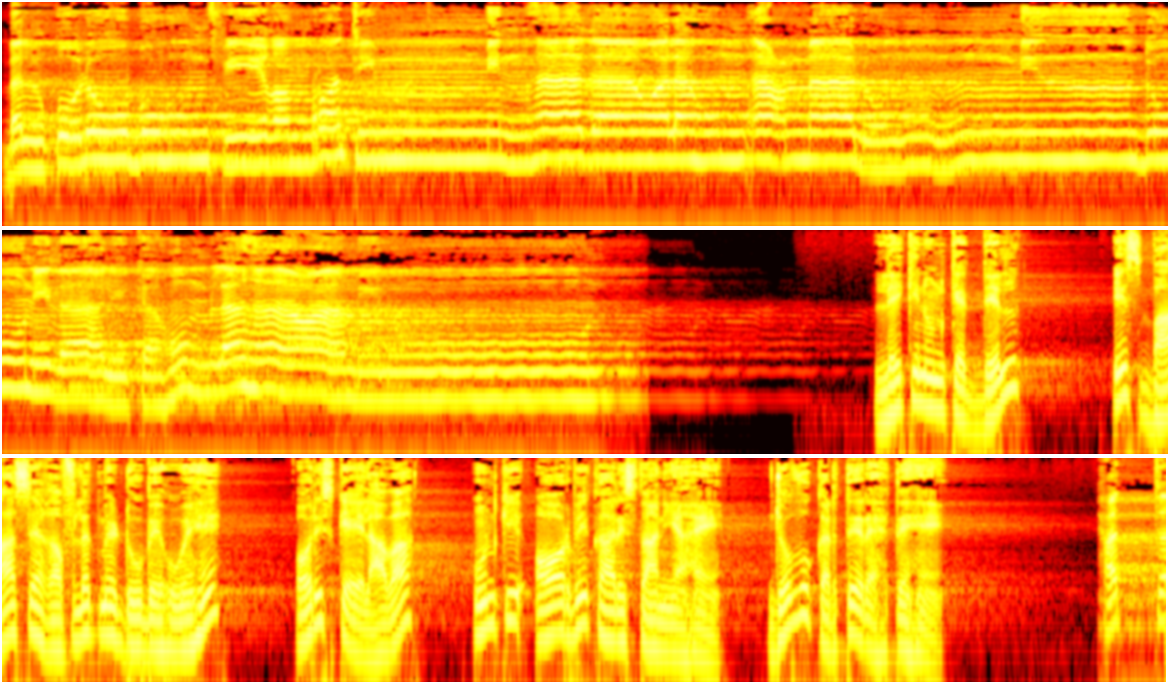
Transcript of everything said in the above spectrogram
بل قلوبهم في غمرة من هذا ولهم أعمال من دون ذلك هم لها عاملون. لیکن ان کے دل اس بات سے غفلت میں ڈوبے ہوئے ہیں اور اس کے علاوہ ان کی اور بھی کارستانیاں ہیں جو وہ کرتے رہتے ہیں۔ حتى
